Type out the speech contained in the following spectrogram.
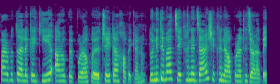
পার্বত্য এলাকায় গিয়ে আরও বেপরা হয়েছে। এটা হবে কেন? দুর্নীতিবাজ যেখানে যায়, সেখানে অপরাধে জড়াবে।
